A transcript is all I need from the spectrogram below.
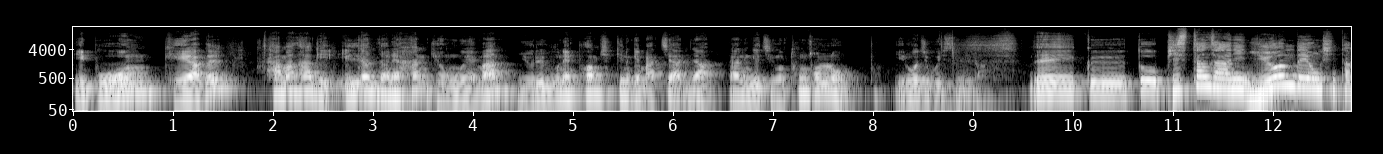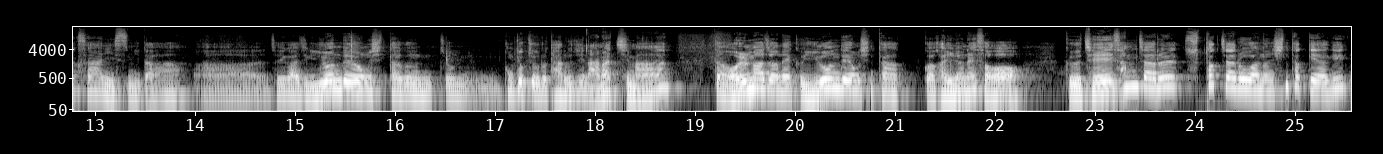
이 보험 계약을 사망하기 1년 전에 한 경우에만 유류분에 포함시키는 게 맞지 않냐라는 게 지금 통설로 이루어지고 있습니다. 네, 그 또 비슷한 사안인 유언 대용 신탁 사안이 있습니다. 아, 저희가 아직 유언 대용 신탁은 좀 본격적으로 다루진 않았지만 일단 얼마 전에 그 유언 대용 신탁과 관련해서 그 제3자를 수탁자로 하는 신탁 계약이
